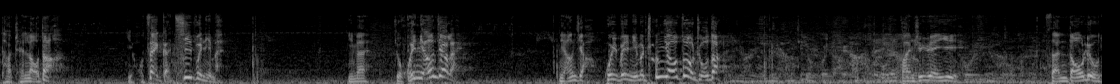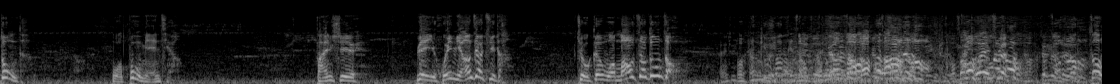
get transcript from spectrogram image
他陈老大，以后再敢欺负你们，你们就回娘家来，娘家会为你们撑腰做主的。凡是愿意三刀六洞的，我不勉强。凡是愿意回娘家去的，就跟我毛泽东走。走走走走走，我也去。走，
